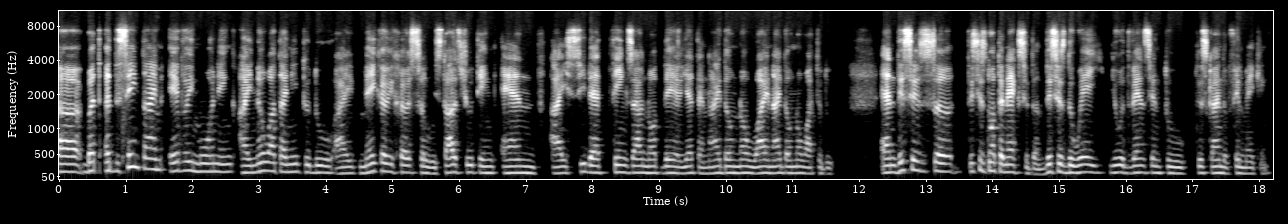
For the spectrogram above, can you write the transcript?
uh, but at the same time, every morning I know what I need to do. I make a rehearsal, we start shooting, and I see that things are not there yet, and I don't know why, and I don't know what to do. And this is uh, this is not an accident. This is the way you advance into this kind of filmmaking.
